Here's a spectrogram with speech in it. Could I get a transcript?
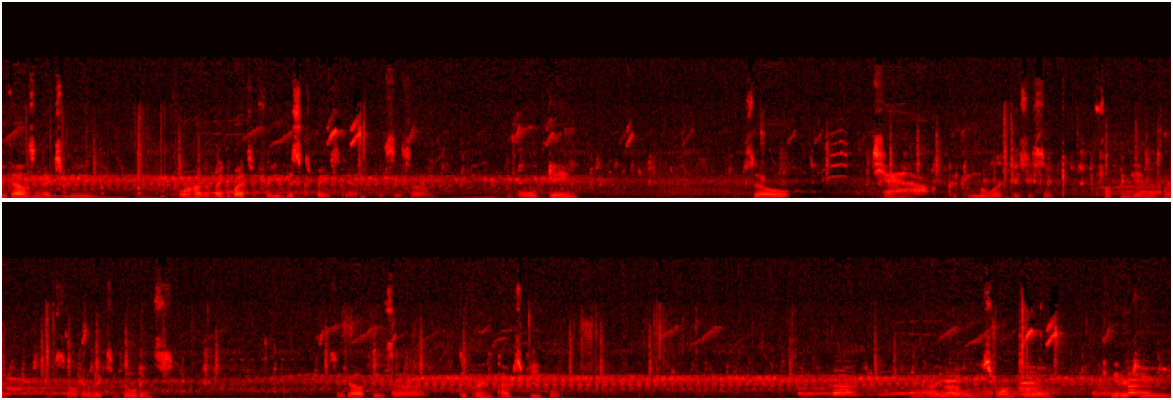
2000 XP. 400 megabytes of free disk space. Yeah, this is um, an old game. So, yeah, good lord, this is a fucking game, isn't it? So we're gonna make some buildings. So we got these uh, different types of people. And, uh, you normally just want to cater to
